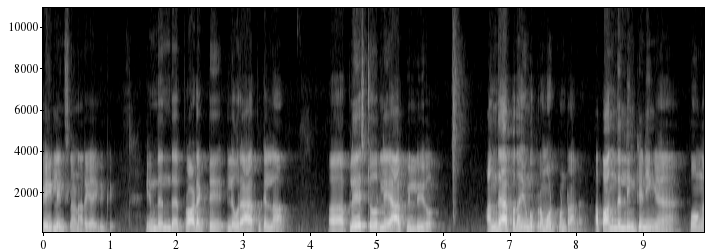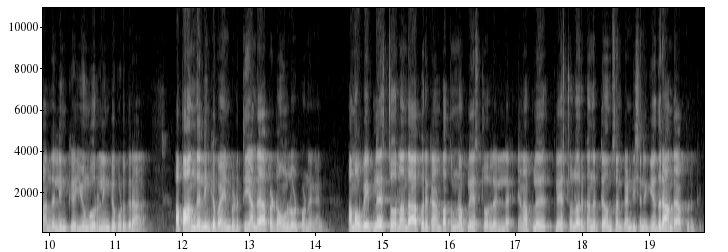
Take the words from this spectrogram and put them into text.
கைட்லைன்ஸ்லாம் நிறையா இருக்குது எந்தெந்த ப்ராடக்ட்டு இல்லை ஒரு ஆப்புக்கெல்லாம் ப்ளே ஸ்டோர்லேயே ஆப் இல்லையோ அந்த ஆப்பை தான் இவங்க ப்ரொமோட் பண்ணுறாங்க அப்போ அந்த லிங்க்கை நீங்கள் போங்க அந்த லிங்க்கு இவங்க ஒரு லிங்க்கை கொடுக்குறாங்க. அப்போ அந்த லிங்கை பயன்படுத்தி அந்த ஆப்பை டவுன்லோட் பண்ணுங்கள் நம்ம போய் ப்ளே ஸ்டோரில் அந்த ஆப் இருக்கான்னு பார்த்தோம்னா ப்ளே ஸ்டோரில் இல்லை. ஏன்னா ப்ளே ப்ளே ஸ்டோரில் இருக்க அந்த டேர்ம்ஸ் அண்ட் கண்டிஷனுக்கு எதிராக அந்த ஆப் இருக்குது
